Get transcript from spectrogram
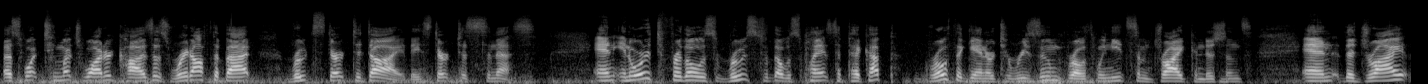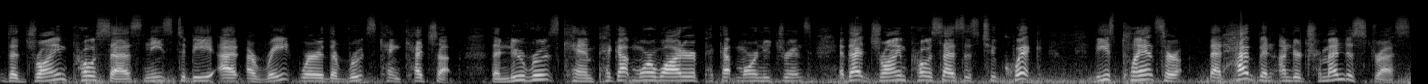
that's what too much water causes. Right off the bat, roots start to die. They start to senesce. And in order to, for those roots, for those plants to pick up growth again or to resume growth, we need some dry conditions. And the dry the drying process needs to be at a rate where the roots can catch up. The new roots can pick up more water, pick up more nutrients. If that drying process is too quick, these plants are that have been under tremendous stress,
